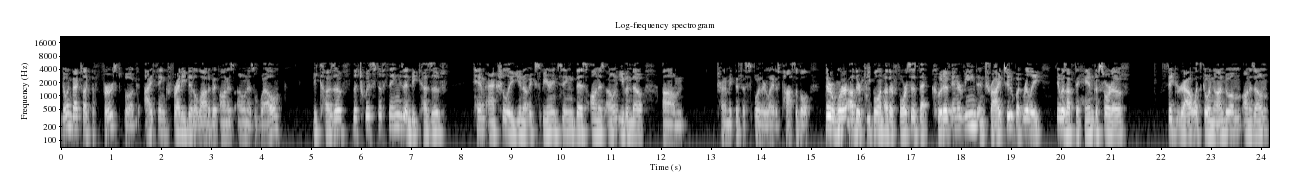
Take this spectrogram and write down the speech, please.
going back to like the first book, I think Freddy did a lot of it on his own as well because of the twist of things and because of him actually, you know, experiencing this on his own, even though um try to make this as spoiler light as possible. There were other people and other forces that could have intervened and tried to, but really it was up to him to sort of figure out what's going on to him on his own.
